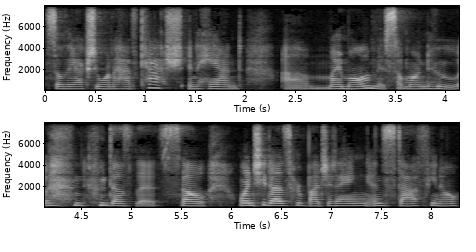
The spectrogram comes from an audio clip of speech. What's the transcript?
so they actually want to have cash in hand. Um, my mom is someone who who does this. So when she does her budgeting and stuff, you know,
